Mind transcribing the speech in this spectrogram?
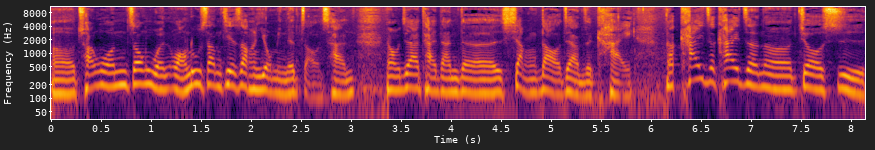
呃，传闻中文网络上介绍很有名的早餐。那我们就在台南的巷道这样子开。那开着开着呢，就是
